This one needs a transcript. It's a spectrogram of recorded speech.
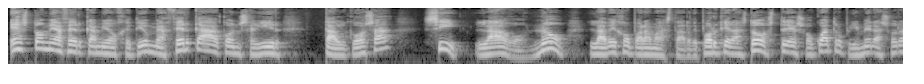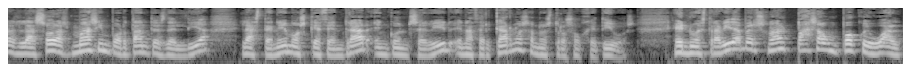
¿esto me acerca a mi objetivo? ¿Me acerca a conseguir tal cosa? Sí, la hago. No, la dejo para más tarde. Porque las dos, tres o cuatro primeras horas, las horas más importantes del día, las tenemos que centrar en conseguir, en acercarnos a nuestros objetivos. En nuestra vida personal pasa un poco igual.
